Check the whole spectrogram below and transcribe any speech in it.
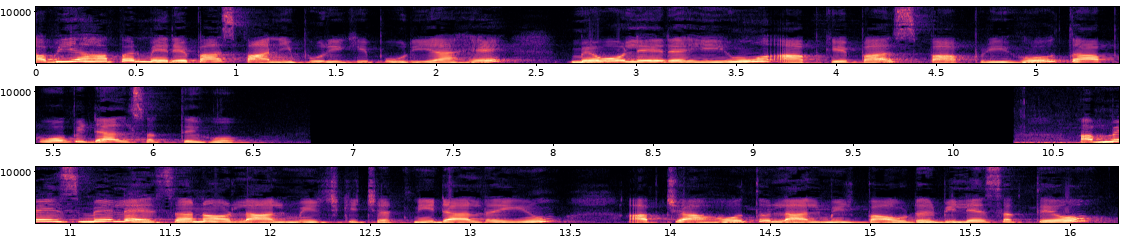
अब यहाँ पर मेरे पास पानी पूरी की पूरिया है। मैं वो ले रही हूँ। आपके पास पापड़ी हो तो आप वो भी डाल सकते हो। अब मैं इसमें लहसुन और लाल मिर्च की चटनी डाल रही हूँ। आप चाहो तो लाल मिर्च पाउडर भी ले सकते हो।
